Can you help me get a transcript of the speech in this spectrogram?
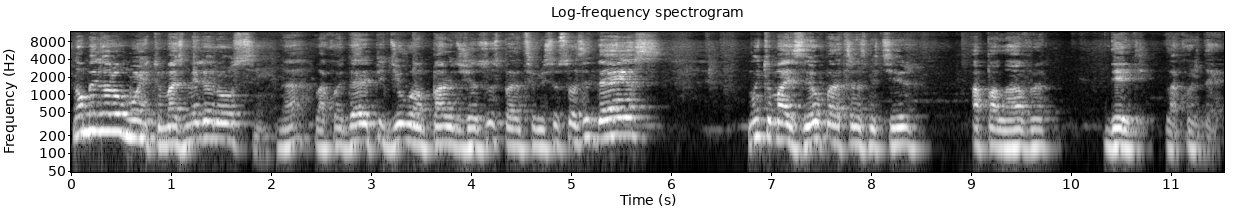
Não melhorou muito, mas melhorou sim. Né? Lacordaire pediu o amparo de Jesus para transmitir suas ideias, muito mais eu para transmitir a palavra dele. Lacordaire.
